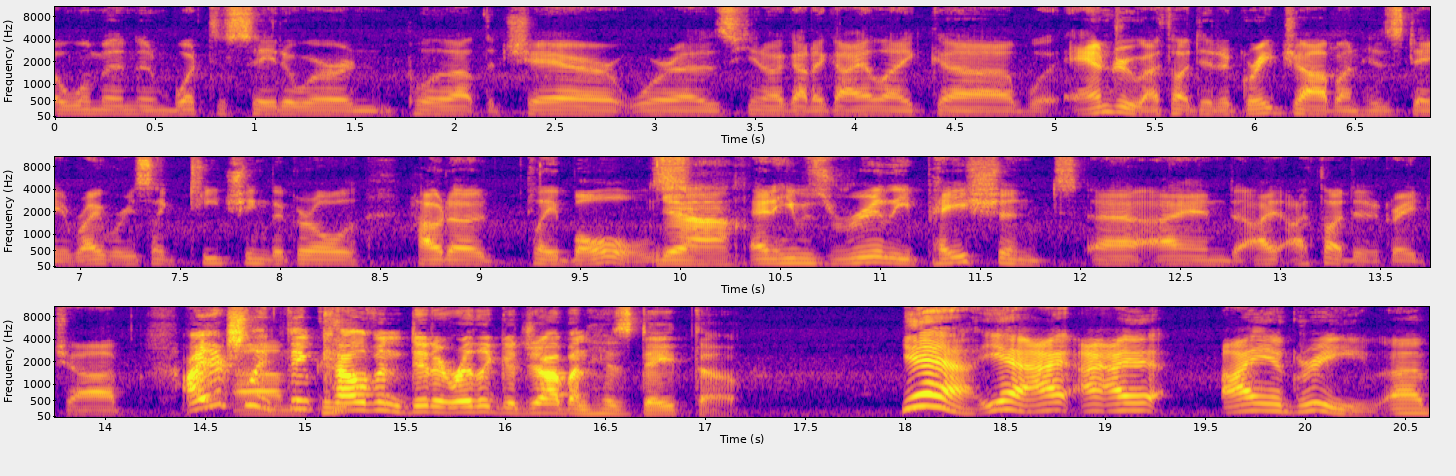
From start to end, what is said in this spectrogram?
a woman and what to say to her and pull it out the chair. Whereas, you know, I got a guy like uh, Andrew, I thought did a great job on his day, right? Where he's like teaching the girl how to play bowls. Yeah. And he was really patient, uh, and I, I thought did a great job. i actually Um, think calvin did a really good job on his date though Yeah, yeah, I, I, I- I agree. Uh,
